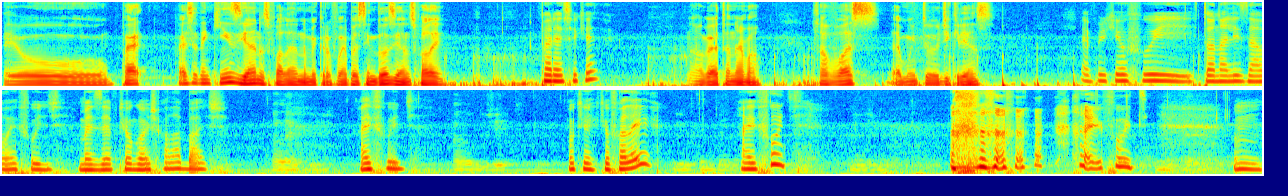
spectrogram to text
Eu. pa- Parece que você tem 15 anos falando no microfone, parece que tem 12 anos, fala aí. Parece o quê? Não, agora tá normal. Sua voz é muito de criança. É porque eu fui tonalizar o iFood. Mas é porque eu gosto de falar baixo. iFood. O que que eu falei? iFood. iFood. Hum.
